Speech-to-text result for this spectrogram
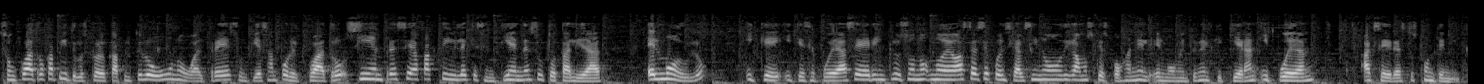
son cuatro capítulos, pero el capítulo uno o al tres o empiezan por el cuatro, siempre sea factible que se entienda en su totalidad el módulo y que, y que se pueda hacer, incluso no, no deba ser secuencial, sino digamos que escojan el, el momento en el que quieran y puedan acceder a estos contenidos.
